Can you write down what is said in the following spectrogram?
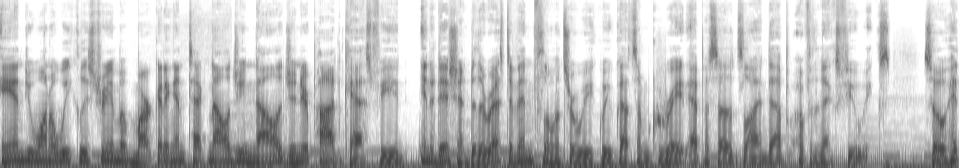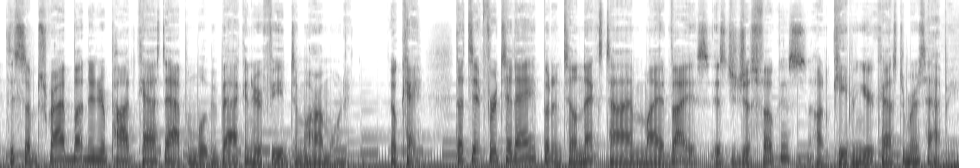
and you want a weekly stream of marketing and technology knowledge in your podcast feed, in addition to the rest of Influencer Week, we've got some great episodes lined up over the next few weeks. So hit the subscribe button in your podcast app and we'll be back in your feed tomorrow morning. Okay, that's it for today, but until next time, my advice is to just focus on keeping your customers happy.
